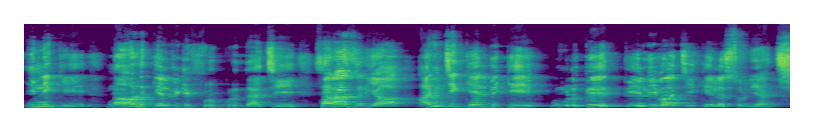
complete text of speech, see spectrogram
இன்னைக்கு நாலு கேள்விக்கு ஃப்ரூப் கொடுத்தாச்சு. சராசரியாக அஞ்சு கேள்விக்கு உங்களுக்கு தெளிவாக ஜிகேல சொல்லியாச்சு.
